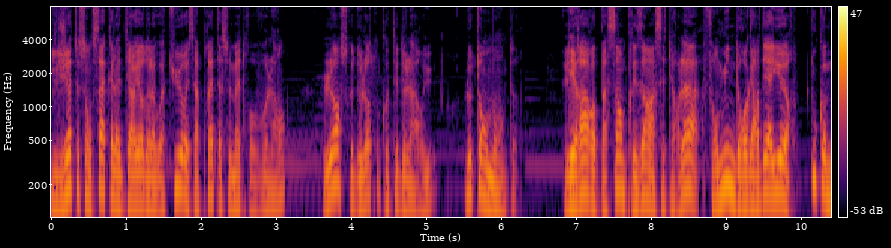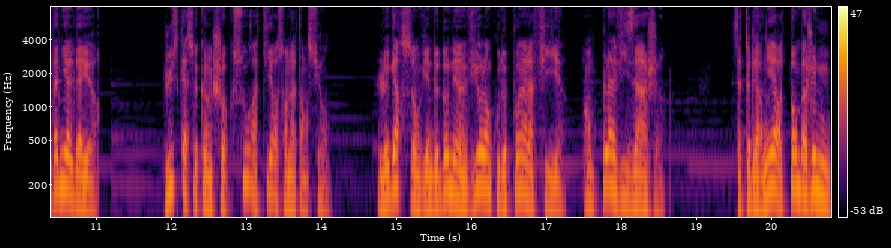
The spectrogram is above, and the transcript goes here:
Il jette son sac à l'intérieur de la voiture et s'apprête à se mettre au volant, lorsque de l'autre côté de la rue, le ton monte. Les rares passants présents à cette heure-là font mine de regarder ailleurs, tout comme Daniel d'ailleurs, jusqu'à ce qu'un choc sourd attire son attention. Le garçon vient de donner un violent coup de poing à la fille, en plein visage. Cette dernière tombe à genoux.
